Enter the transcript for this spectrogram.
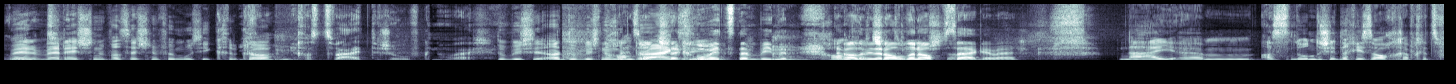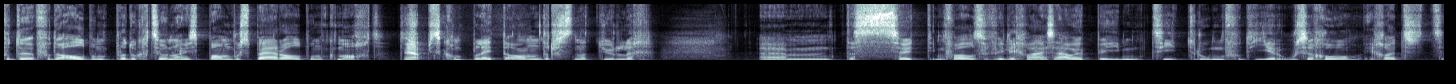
Wer, wer hast du, was hast du denn für Musiker gehabt? Ich habe das zweite schon aufgenommen, weißt Du bist, ah, du bist Nummer zwei. hat du. gewesen. Komm jetzt dann wieder. Ich Kann wieder allen absagen, weißt du. Nein, ähm, also es sind unterschiedliche Sachen. Einfach jetzt von der, von der Albumproduktion habe ich das Bambusbär-Album gemacht. Das Ja. ist etwas komplett anderes natürlich. Ähm, das sollte im Fall, soviel ich weiß, auch etwa im Zeitraum von dir rauskommen. Ich habe jetzt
